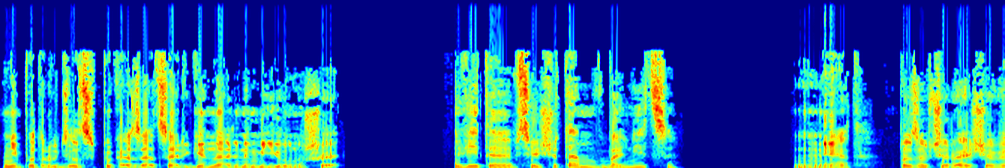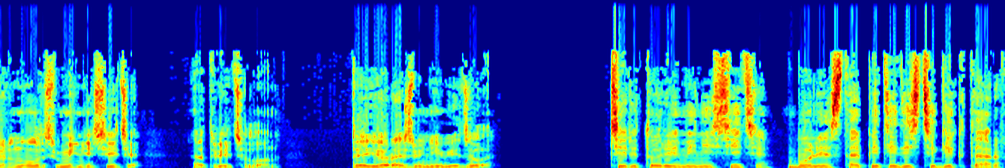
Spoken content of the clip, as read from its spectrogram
не потрудился показаться оригинальным юноша. «Вита все еще там, в больнице?» «Нет, позавчера еще вернулась в Мини-Сити», — ответил он. «Ты ее разве не видела?» «Территория Мини-Сити более 150 гектаров,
